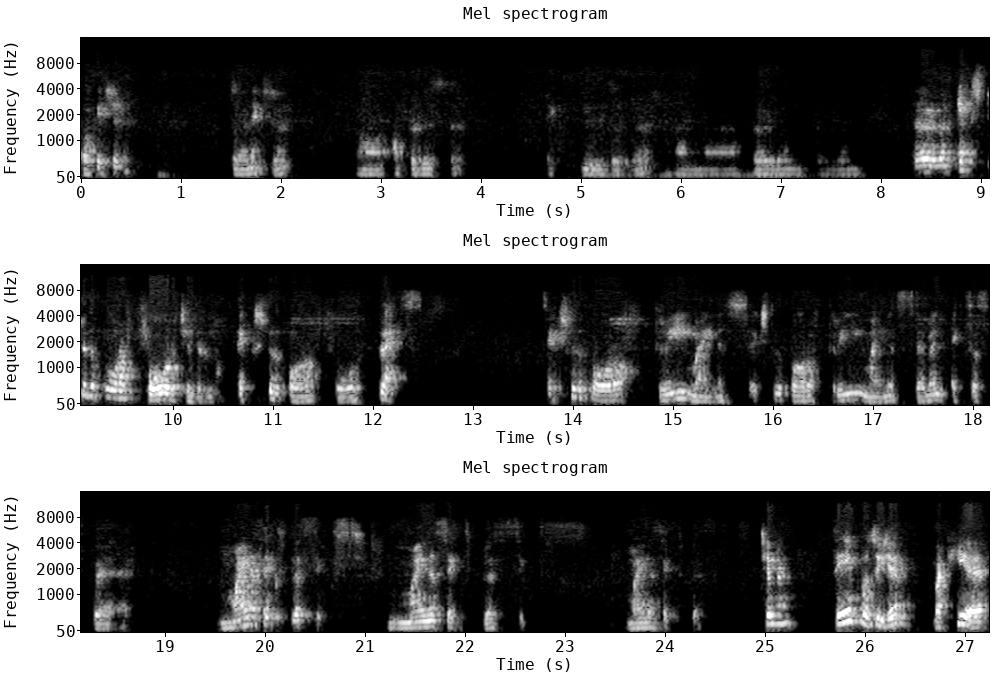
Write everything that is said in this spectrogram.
Okay children? So next one. Uh, after this uh, and uh, third one third one. Third one x to the power of 4 children x to the power of 4 plus x to the power of 3 minus x to the power of 3 minus 7 x square minus x plus 6 minus x plus 6 minus x plus children same procedure but here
